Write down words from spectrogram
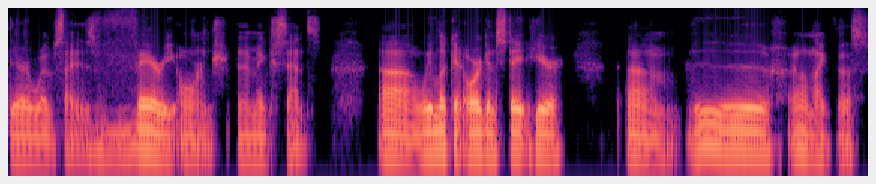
their website is very orange, and it makes sense. Uh, we look at Oregon State here. Um, ugh, I don't like this.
